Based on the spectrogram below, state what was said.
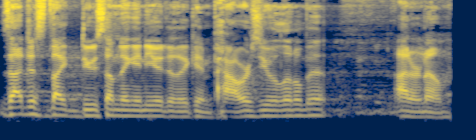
Does that just like do something in you that like empowers you a little bit? I don't know.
